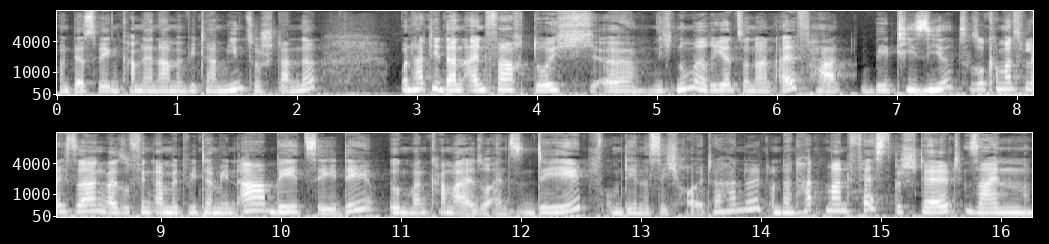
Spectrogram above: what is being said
Und deswegen kam der Name Vitamin zustande und hat die dann einfach durch, äh, nicht nummeriert, sondern alphabetisiert, so kann man es vielleicht sagen. Also fing an mit Vitamin A, B, C, D. Irgendwann kam also eins D, um den es sich heute handelt. Und dann hat man festgestellt, seine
